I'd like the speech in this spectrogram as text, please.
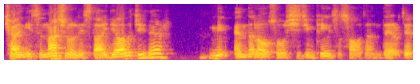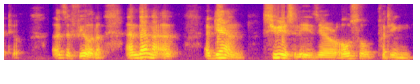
Chinese nationalist ideology there, and then also Xi Jinping's thought, and they're there too. That's a field. And then uh, again, seriously, they're also putting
